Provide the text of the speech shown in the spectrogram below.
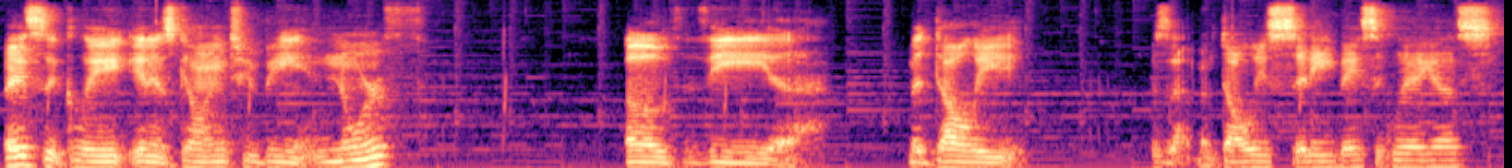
Basically, it is going to be north of the uh, Medali. Is that Medali City, basically, I guess?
